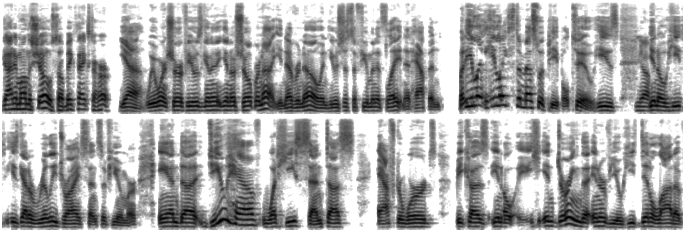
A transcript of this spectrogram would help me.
got him on the show. So big thanks to her. Yeah, we weren't sure if he was going to, you know, show up or not. You never know, and he was just a few minutes late, and it happened. But he like he likes to mess with people too. He's Yeah. you know he's he's got a really dry sense of humor. And uh, do you have what he sent us afterwards? Because you know, in during the interview, he did a lot of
